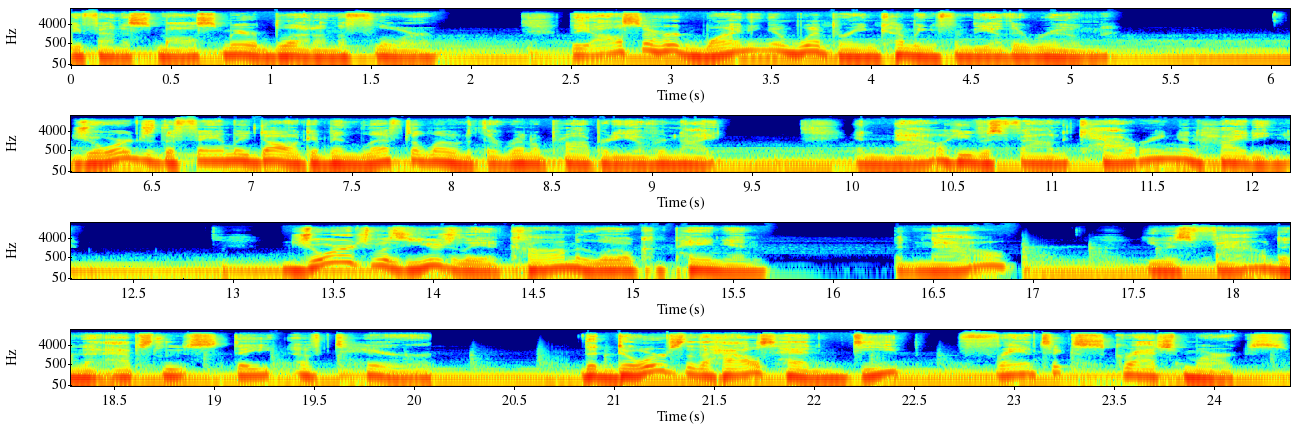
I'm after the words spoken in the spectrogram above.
they found a small smear of blood on the floor. They also heard whining and whimpering coming from the other room. George, the family dog, had been left alone at the rental property overnight, and now he was found cowering and hiding. George was usually a calm and loyal companion, but now he was found in an absolute state of terror. The doors of the house had deep, frantic scratch marks,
